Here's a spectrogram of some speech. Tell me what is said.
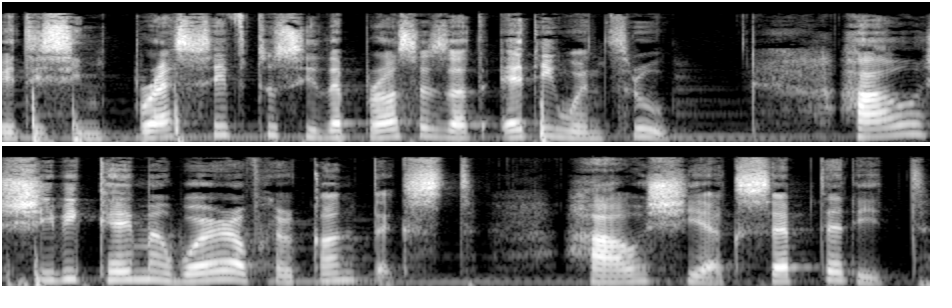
It is impressive to see the process that Etty went through, how she became aware of her context, how she accepted it,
